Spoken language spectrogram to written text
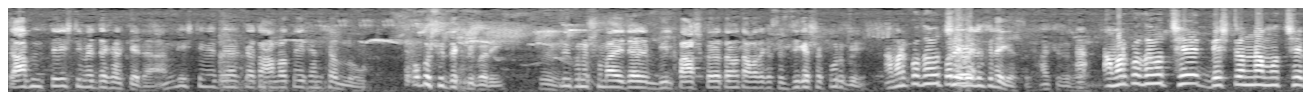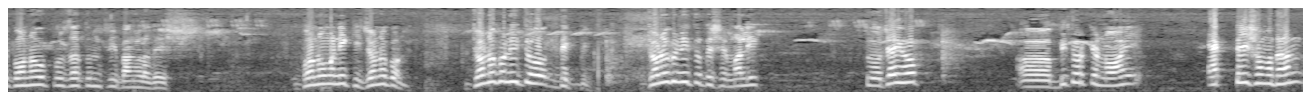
তা আপনি তো স্টিমেট দেখার কেটা আমি স্টিমেট দেখার কেটা আমরা তো এখানকার লোক। অবশ্যই দেখতে পারি। যদি কোনো সময় এটা বিল পাস করে তখন তো আমাদের কাছে জিজ্ঞাসা করবে। আমার কথা হচ্ছে চলে গেছে। আমার কথা হচ্ছে দেশটার নাম হচ্ছে গণপ্রজাতন্ত্রী বাংলাদেশ। গণ মানে কি? জনগণ। জনগণই তো দেখবে। জনগণই তো দেশের মালিক। তো যাই হোক আহ, বিতর্কে নয় একটাই সমাধান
